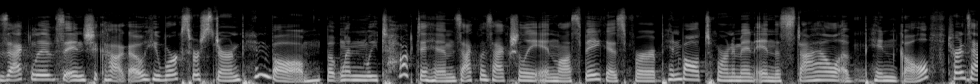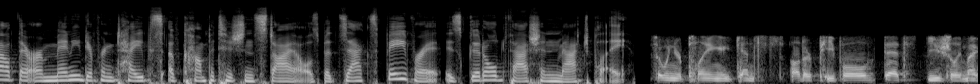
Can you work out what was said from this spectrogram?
Zach lives in Chicago. He works for Stern Pinball. But when we talked to him, Zach was actually in Las Vegas for a pinball tournament in the style of pin golf. Turns out there are many different types of competition styles, but Zach's favorite is good old fashioned match play. So when you're playing against other people, that's usually my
